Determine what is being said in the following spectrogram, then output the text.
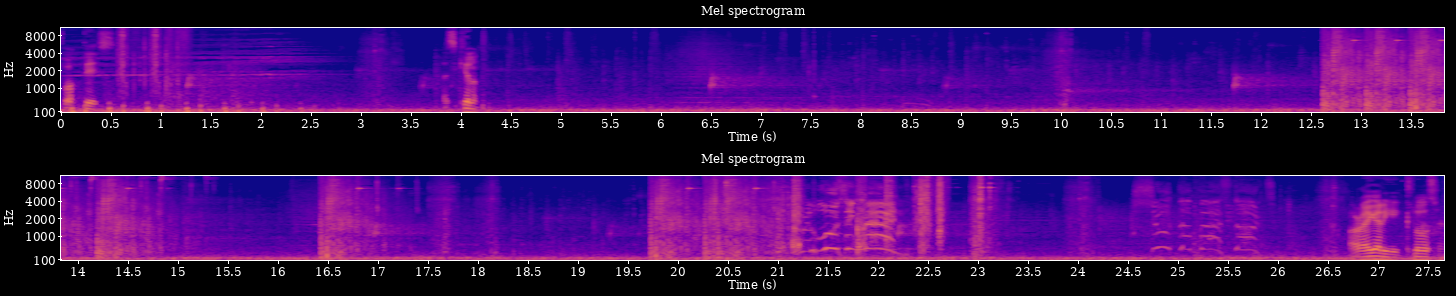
Fuck this. Let's kill him. Pushing men! Shoot the bastards! Alright, I gotta get closer.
